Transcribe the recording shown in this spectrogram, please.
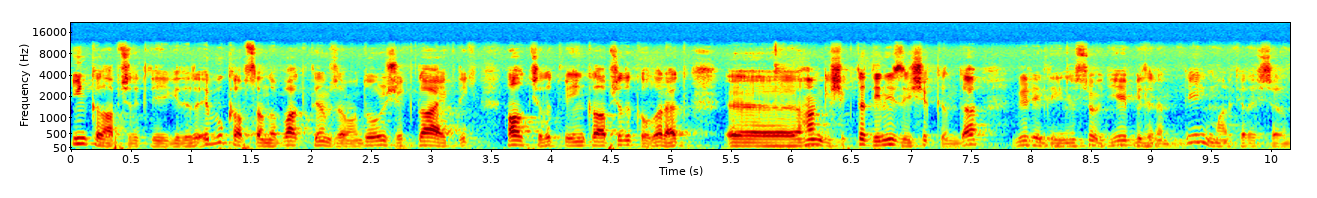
İnkılapçılıkla ilgilidir. E bu kapsamda baktığım zaman doğru şık, laiklik, halkçılık ve inkılapçılık olarak e, hangi şıkta? Denizli şıkkında verildiğini söyleyebilirim. Değil mi arkadaşlarım?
